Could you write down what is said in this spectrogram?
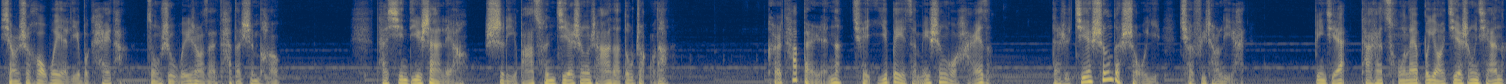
小时候我也离不开她，总是围绕在她的身旁。她心地善良，十里八村接生啥的都找她。可是她本人呢，却一辈子没生过孩子，但是接生的手艺却非常厉害，并且她还从来不要接生钱呢。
